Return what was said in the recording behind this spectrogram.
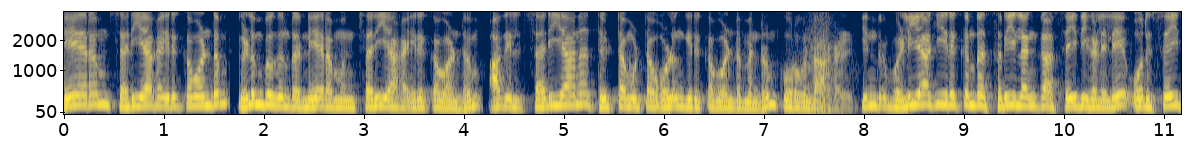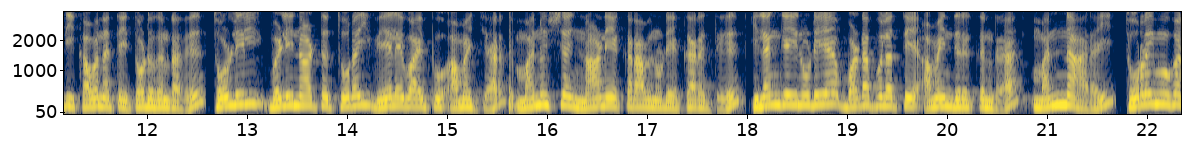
நேரம் சரியாக இருக்க வேண்டும். எழும்புகின்ற நேரமும் சரியாக இருக்க வேண்டும். அதில் சரியான திட்டமிட்ட ஒழுங்கு இருக்க வேண்டும் என்றும் கூறுகின்றார்கள். இன்று வெளியாகி இருக்கின்ற ஸ்ரீலங்கா செய்திகளிலே ஒரு செய்தி கவனத்தை தொடுகின்றது. தொழில் வெளிநாட்டு துறை வேலைவாய்ப்பு அமைச்சர் மனுஷ நாணயக்கராவினுடைய கருத்து இலங்கையினுடைய வடபுலத்தை அமைந்திருக்கின்ற மன்னாரை துறைமுக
